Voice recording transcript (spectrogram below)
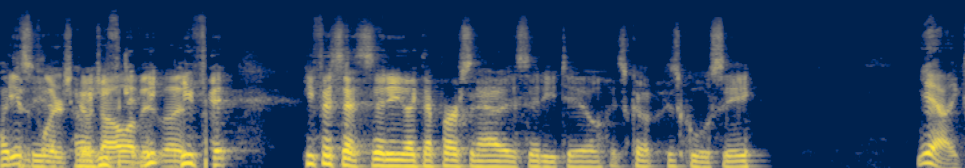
like he's a player's coach. I, love it. He, fit, he fits that city, like that personality of the city too. It's co- it's cool to see. Yeah, like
